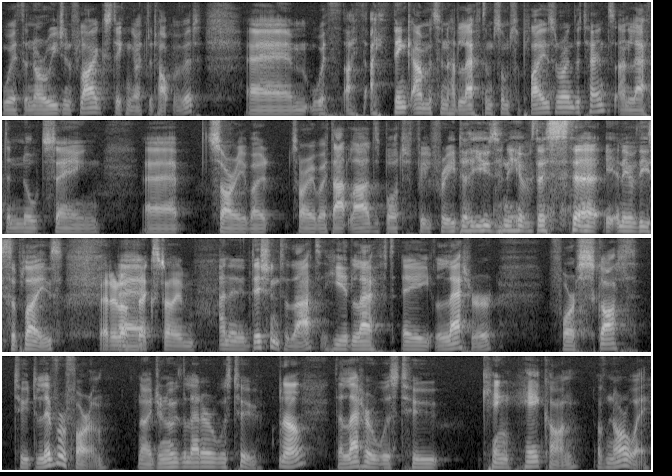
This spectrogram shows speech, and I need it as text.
with a Norwegian flag sticking out the top of it. Um, with I, th- I think Amundsen had left them some supplies around the tent and left a note saying, uh, "Sorry about sorry about that, lads, but feel free to use any of this uh, any of these supplies." Better luck uh, next time. And in addition to that, he had left a letter for Scott to deliver for him. Now, do you know who the letter was to? No? The letter was to King Haakon of Norway,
